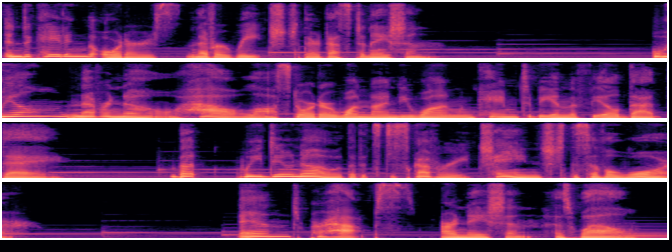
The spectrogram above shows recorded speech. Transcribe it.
indicating the orders never reached their destination. We'll never know how Lost Order 191 came to be in the field that day, but we do know that its discovery changed the Civil War. And perhaps our nation as well.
